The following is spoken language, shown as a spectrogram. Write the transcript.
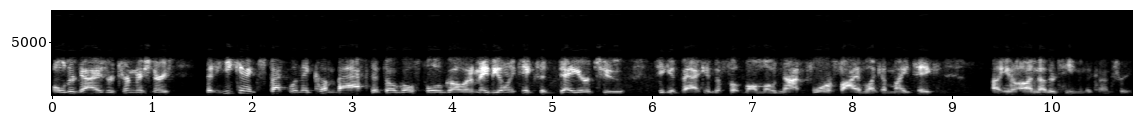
older guys, return missionaries, that he can expect when they come back that they'll go full go and it maybe only takes a day or two to get back into football mode, not for or five like it might take uh, you know another team in the country.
